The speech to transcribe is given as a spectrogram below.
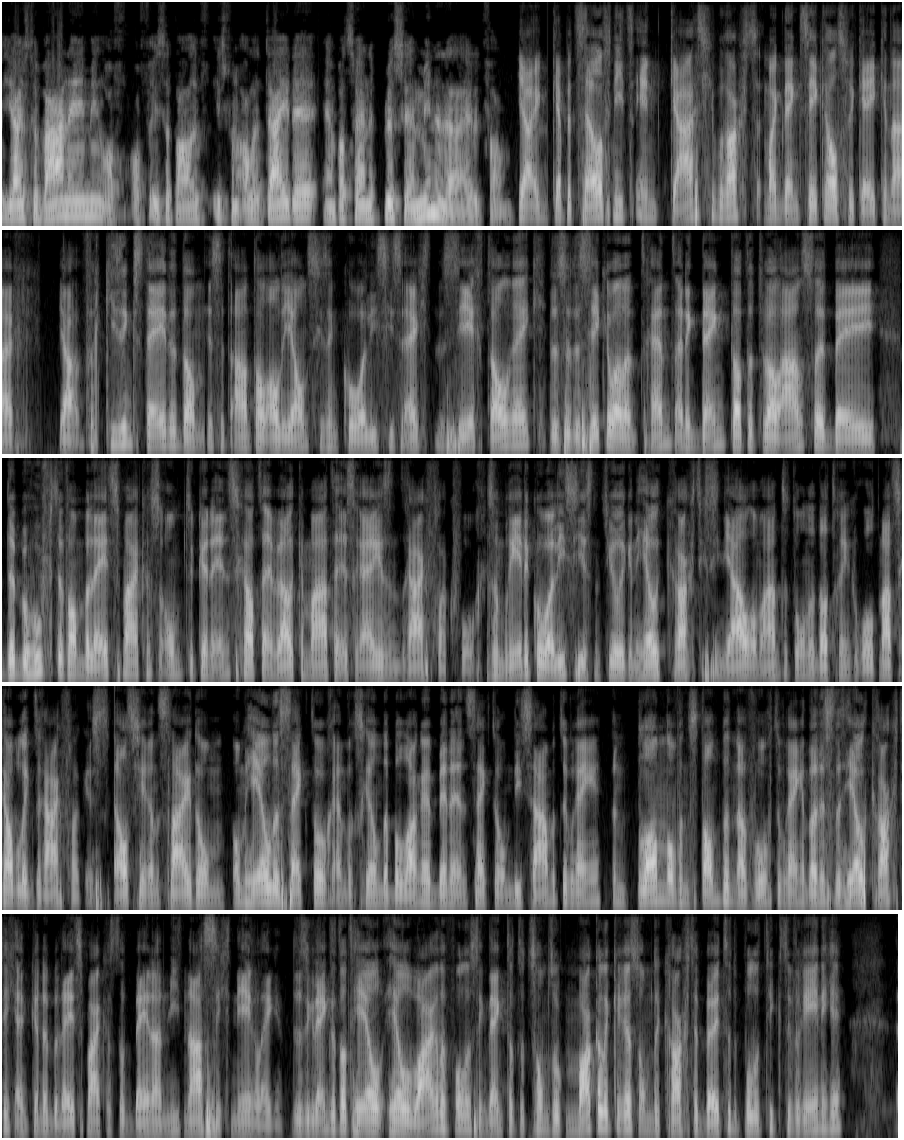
juiste waarneming of, of is dat al iets van alle tijden? En wat zijn de plussen en minnen daar eigenlijk van? Ja, ik heb het zelf niet in kaart gebracht. Maar ik denk zeker als we kijken naar ja, verkiezingstijden, dan is het aantal allianties en coalities echt zeer talrijk. Dus het is zeker wel een trend. En ik denk dat het wel aansluit bij de behoefte van beleidsmakers om te kunnen inschatten in welke mate is er ergens een draagvlak voor. Zo'n brede coalitie is natuurlijk een heel krachtig signaal om aan te tonen dat er een groot maatschappelijk draagvlak is. Als je erin slaagt om, om heel de sector en verschillende belangen binnen een sector, om die samen te brengen, een plan of een standpunt naar voren te brengen, dan is dat heel krachtig en kunnen beleidsmakers dat bijna niet naast zich neerleggen. Dus ik denk dat dat heel, heel waardevol is. Ik denk dat het soms ook makkelijker is om de krachten buiten de politiek te verenigen.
